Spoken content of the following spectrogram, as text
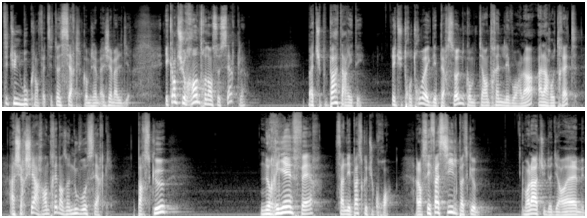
c'est une boucle en fait. C'est un cercle, comme j'aime à le dire. Et quand tu rentres dans ce cercle, bah, tu peux pas t'arrêter. Et tu te retrouves avec des personnes, comme tu es en train de les voir là, à la retraite, à chercher à rentrer dans un nouveau cercle. Parce que ne rien faire, ça n'est pas ce que tu crois. Alors c'est facile parce que, voilà, tu dois dire, ouais, mais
